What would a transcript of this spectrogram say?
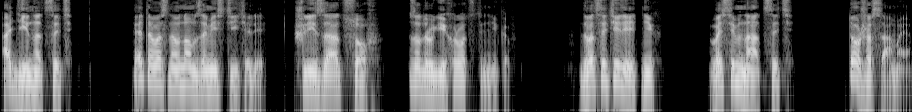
11. Это в основном заместители, шли за отцов, за других родственников. 20-летних 18. То же самое.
